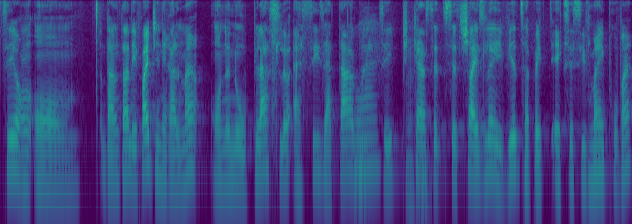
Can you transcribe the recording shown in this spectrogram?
sais, on, on- dans le temps des fêtes, généralement, on a nos places là, assises à table, Ouais. tu sais, puis quand cette, cette chaise-là est vide, ça peut être excessivement éprouvant.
